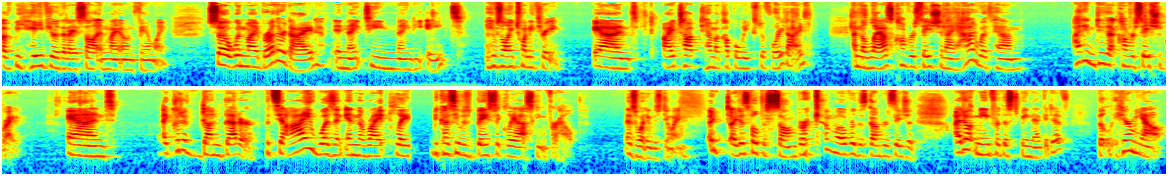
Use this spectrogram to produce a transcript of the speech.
of behavior that I saw in my own family. So when my brother died in 1998, he was only 23. And I talked to him a couple weeks before he died. And the last conversation I had with him, I didn't do that conversation right. And I could have done better. But see, I wasn't in the right place because he was basically asking for help, is what he was doing. I, I just felt a somber come over this conversation. I don't mean for this to be negative, but hear me out.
